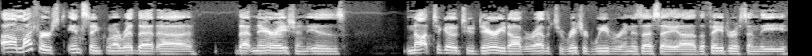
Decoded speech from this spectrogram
Uh, my first instinct when I read that uh, that narration is not to go to Derrida, but rather to Richard Weaver in his essay, uh, "The Phaedrus and the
